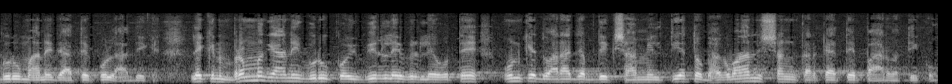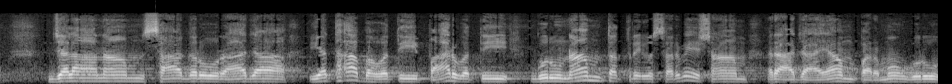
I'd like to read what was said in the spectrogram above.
गुरु माने जाते कुल आदि के। लेकिन ब्रह्म ज्ञानी गुरु कोई विरले विरले होते, उनके द्वारा जब दीक्षा मिलती है तो भगवान शंकर कहते पार्वती को, जलानाम सागरो राजा, यथा भवती पार्वती, गुरु नाम तत्र सर्वेशम राजायाम परमो गुरु।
